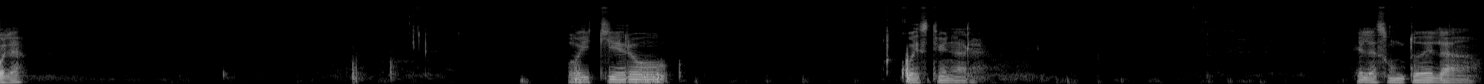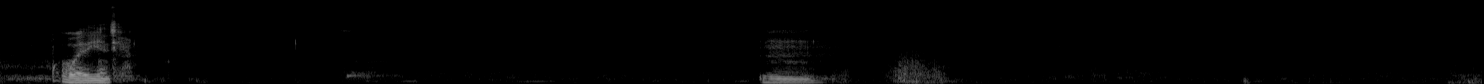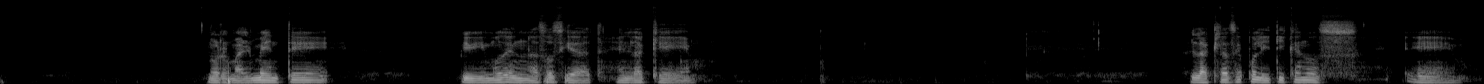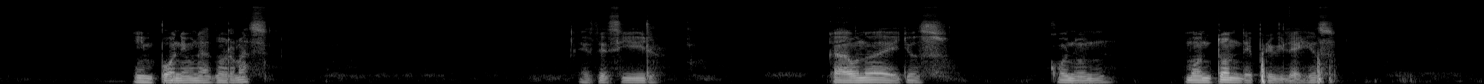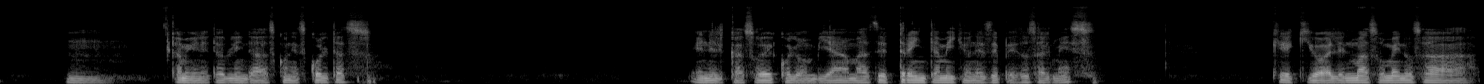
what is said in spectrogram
Hola. Hoy quiero cuestionar el asunto de la obediencia. Normalmente vivimos en una sociedad en la que la clase política nos eh, impone unas normas, es decir, cada uno de ellos con un montón de privilegios, mm, camionetas blindadas con escoltas, en el caso de Colombia más de 30 millones de pesos al mes que equivalen más o menos a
